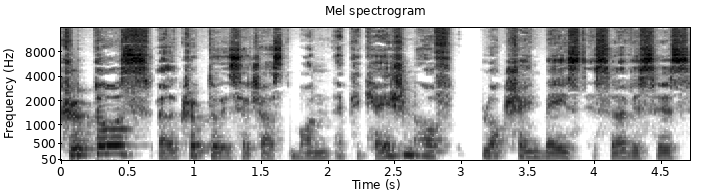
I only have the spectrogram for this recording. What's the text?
Cryptos, well, crypto is just one application of blockchain based services.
